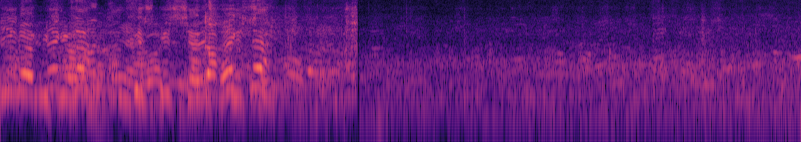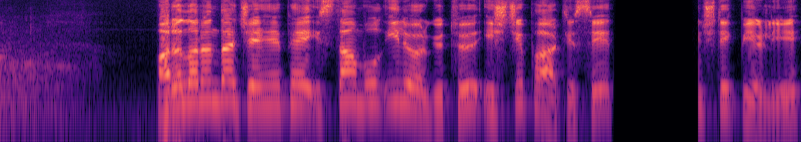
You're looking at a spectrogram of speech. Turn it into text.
Yine bir şey oldu. Geç geç. Bekle. Aralarında CHP İstanbul İl Örgütü, İşçi Partisi, Gençlik Birliği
